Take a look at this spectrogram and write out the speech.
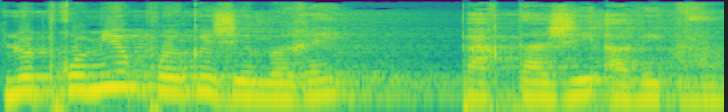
Le premier point que j'aimerais partager avec vous,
